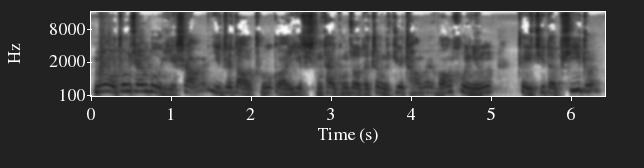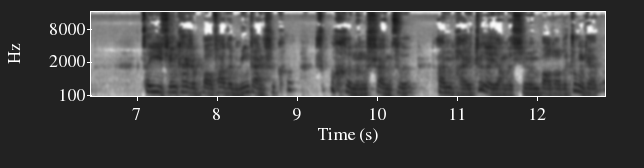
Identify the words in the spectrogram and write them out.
没有中宣部以上，一直到主管意识形态工作的政治局常委王沪宁这一级的批准，在疫情开始爆发的敏感时刻，是不可能擅自安排这样的新闻报道的重点的。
